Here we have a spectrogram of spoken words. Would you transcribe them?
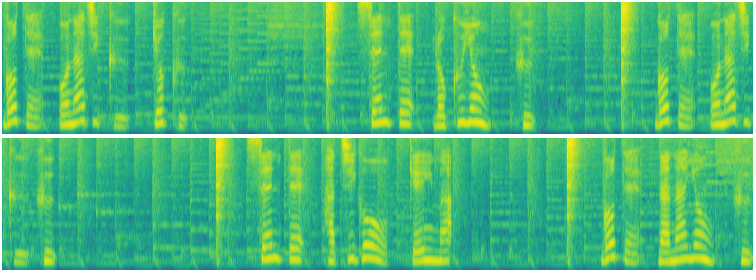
後手同じく玉。先手6四歩。後手同じく歩。先手8五桂馬。後手7四歩。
